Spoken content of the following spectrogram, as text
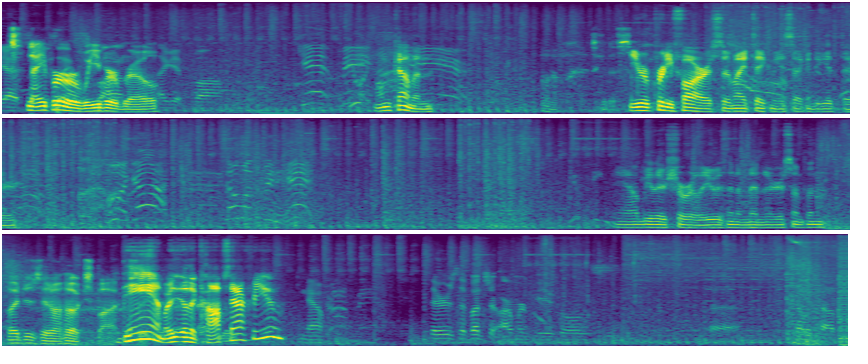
Yeah, as soon as Sniper I or Weaver, spawn, bro. I get bombed. I'm coming. Oh, it's gonna suck. You were pretty far, so it might take me a second to get there. Oh my god! Someone's been hit! Yeah, I'll be there shortly, within a minute or something. Pudge is in a hook spot. Damn, are, are the cops after you? No. There's a bunch of armored vehicles. Helicopter.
